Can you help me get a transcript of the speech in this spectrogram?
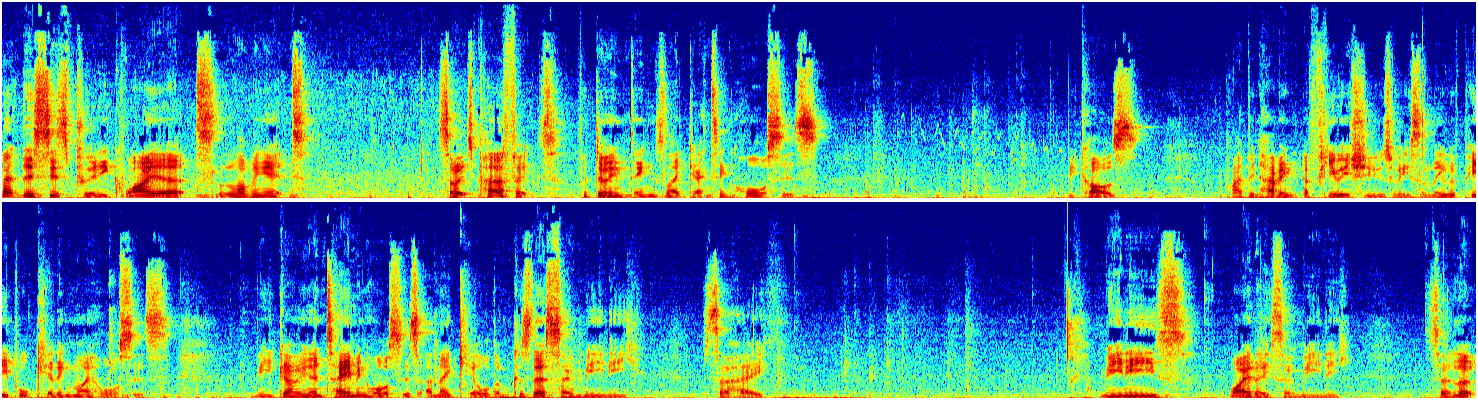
But this is pretty quiet. Loving it. So it's perfect for doing things like getting horses. Because I've been having a few issues recently with people killing my horses. Me going and taming horses and they kill them because they're so meany. So hey. Meanies. Why are they so meany? So look,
